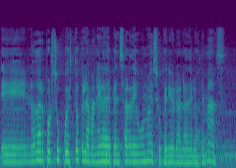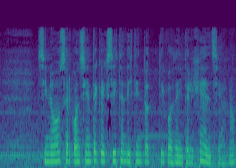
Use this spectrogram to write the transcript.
Eh, no dar por supuesto que la manera de pensar de uno es superior a la de los demás, sino ser consciente que existen distintos tipos de inteligencia, ¿no?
